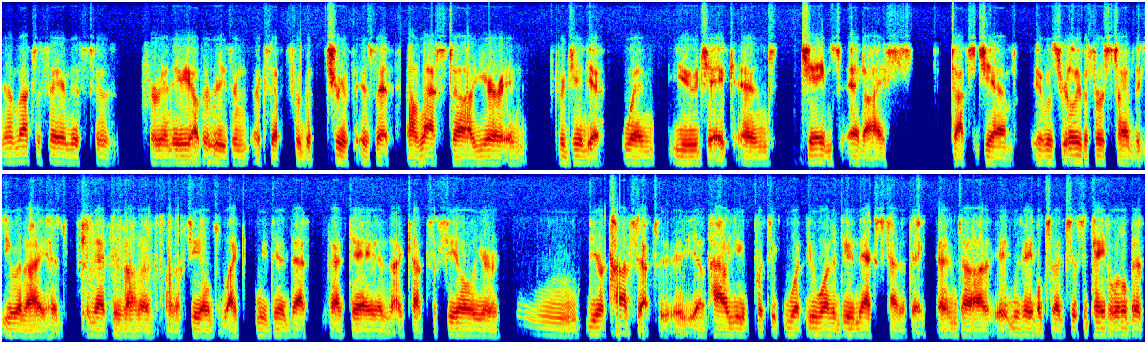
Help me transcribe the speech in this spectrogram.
know, I'm not just saying this to, for any other reason except for the truth, is that uh, last uh, year in Virginia when you, Jake, and James and I got to jam. It was really the first time that you and I had connected on a on a field like we did that that day, and I got to feel your your concept of how you put to, what you want to do next, kind of thing. And uh, it was able to anticipate a little bit,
